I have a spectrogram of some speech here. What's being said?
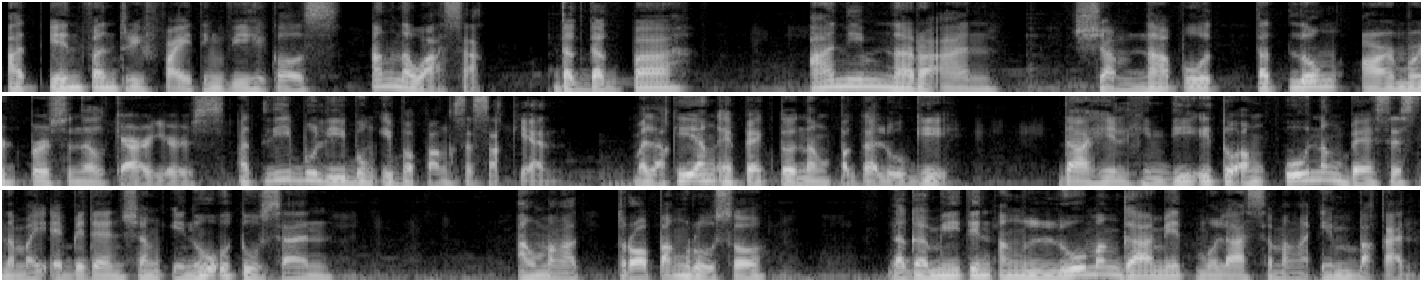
at infantry fighting vehicles ang nawasak. Dagdag pa, 600 siyamnaput tatlong armored personnel carriers at libu-libong iba pang sasakyan. Malaki ang epekto ng pagkalugi dahil hindi ito ang unang beses na may ebidensyang inuutusan ang mga tropang Ruso na gamitin ang lumang gamit mula sa mga imbakan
